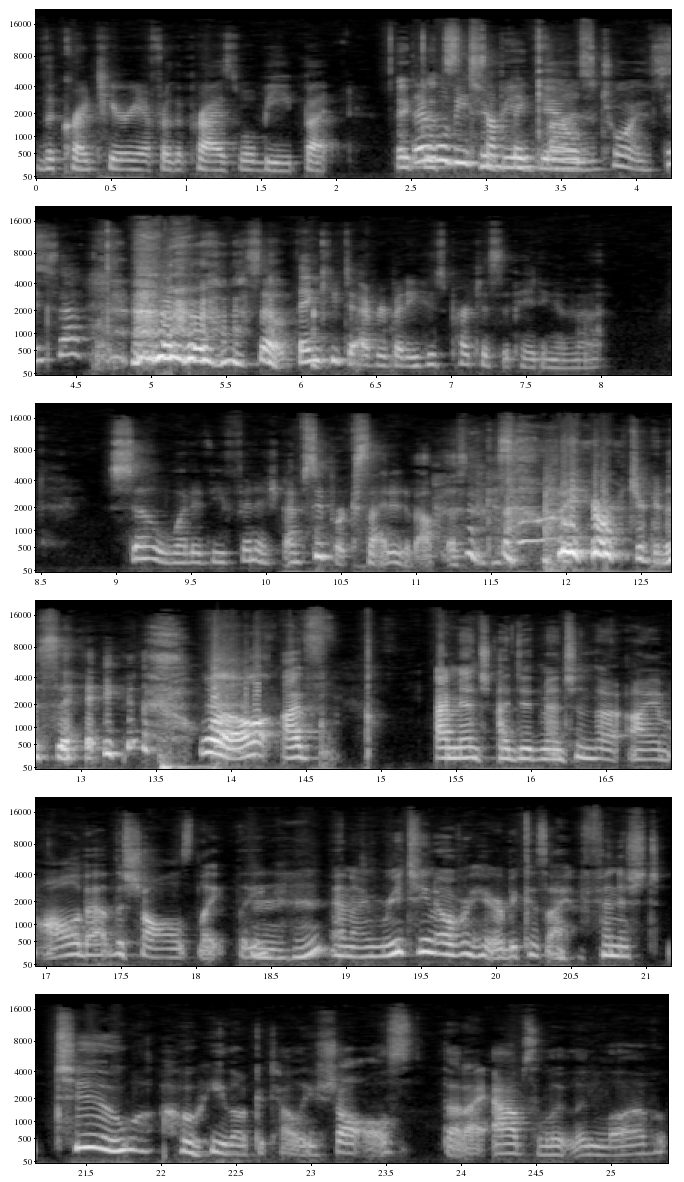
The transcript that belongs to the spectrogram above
the criteria for the prize will be, but It there will be to something be Gail's fun. choice. Exactly. so thank you to everybody who's participating in that. So what have you finished? I'm super excited about this because I want to hear what you're going to say. Well, I've I mentioned I did mention that I am all about the shawls lately, mm-hmm. and I'm reaching over here because I have finished two Joji Locatelli shawls that I absolutely love,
